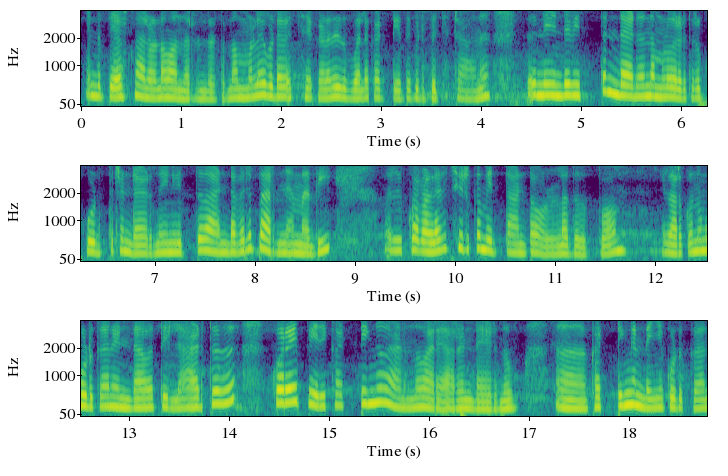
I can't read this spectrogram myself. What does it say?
അതിന്റെ അത്യാവശ്യം നല്ലോണം വന്നിട്ടുണ്ട് കേട്ടോ നമ്മളിവിടെ വെച്ചേക്കണത് ഇതുപോലെ കട്ട് ചെയ്ത് പിടിപ്പിച്ചിട്ടാണ് പിന്നെ ഇതിന്റെ വിത്ത് ഉണ്ടായിരുന്നു നമ്മൾ ഓരോരുത്തർക്ക് കൊടുത്തിട്ടുണ്ടായിരുന്നു. ഇനി വിത്ത് വേണ്ടവർ പറഞ്ഞാൽ മതി. ഒരു വളരെ ചുരുക്കം വിത്താണ് കേട്ടോ ഉള്ളത് ഇപ്പോൾ എല്ലാവർക്കൊന്നും കൊടുക്കാൻ ഉണ്ടാവത്തില്ല. അടുത്തത് കുറേ പേര് കട്ടിങ് വേണമെന്ന് പറയാറുണ്ടായിരുന്നു. കട്ടിങ് ഉണ്ടെങ്കിൽ കൊടുക്കാൻ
